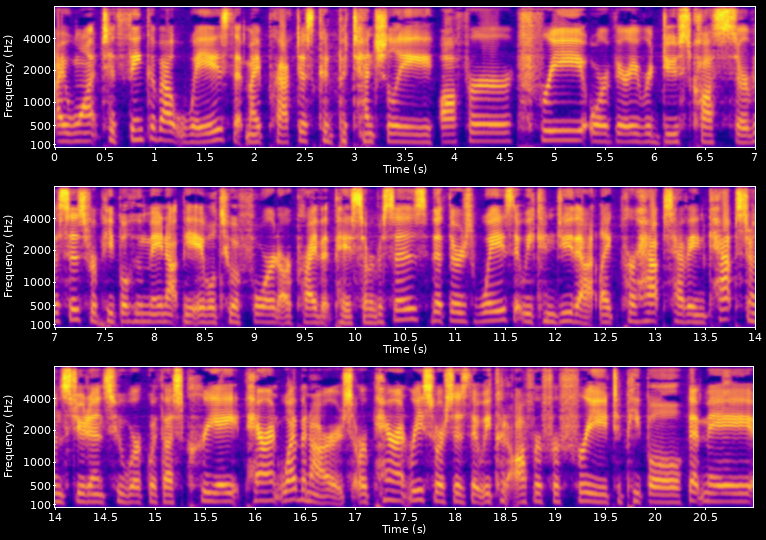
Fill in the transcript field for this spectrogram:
I want to think about ways that my practice could potentially offer free or very reduced cost services for people who may not be able to afford our private pay services. That there's ways that we can do that, like perhaps having capstone students who work with us create parent webinars or parent resources that we could offer for free to people that may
